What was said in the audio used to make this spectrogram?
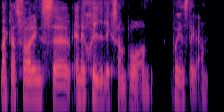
marknadsföringsenergi liksom på, på Instagram?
